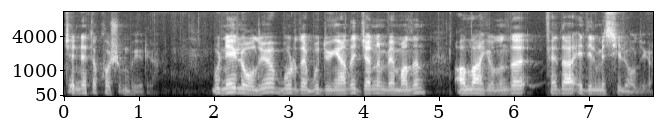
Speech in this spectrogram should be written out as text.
cennete koşun buyuruyor. Bu neyle oluyor? Burada bu dünyada canın ve malın Allah yolunda feda edilmesiyle oluyor.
